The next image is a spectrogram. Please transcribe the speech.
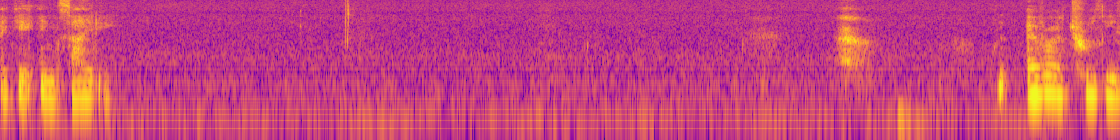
I get anxiety. Whenever I truly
